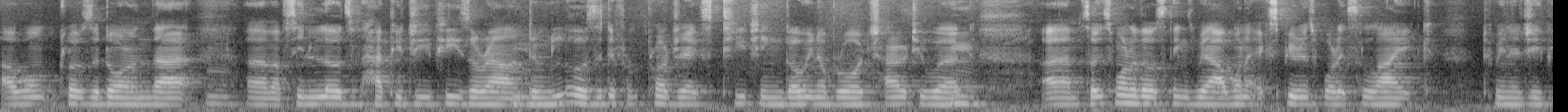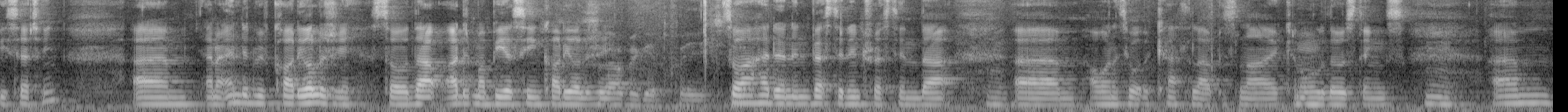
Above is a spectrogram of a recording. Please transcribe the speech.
I won't close the door on that. Mm. Um, I've seen loads of happy GPs around Mm. doing loads of different projects, teaching, going abroad, charity work. Mm. Um, so it's one of those things where I want to experience what it's like to be in a GP setting. Um, and I ended with cardiology. So that I did my BSc in So cardiology. that'll be good for you. So I had an invested interest in that. Mm. Um, I want to see what the cath lab is like and all Mm. of those things. Mm. Um,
